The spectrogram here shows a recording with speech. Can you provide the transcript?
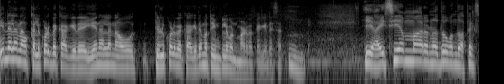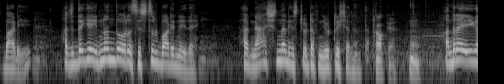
ಏನೆಲ್ಲ ನಾವು ಕಲ್ಕೊಳ್ಬೇಕಾಗಿದೆ ಏನೆಲ್ಲ ನಾವು ತಿಳ್ಕೊಳ್ಬೇಕಾಗಿದೆ ಮತ್ತು ಇಂಪ್ಲಿಮೆಂಟ್ ಮಾಡಬೇಕಾಗಿದೆ ಸರ್? ಈ ಐ ಸಿ ಎಂ ಆರ್ ಅನ್ನೋದು ಒಂದು ಅಫೆಕ್ಸ್ ಬಾಡಿ ಆ ಜೊತೆಗೆ ಇನ್ನೊಂದು ಅವರ ಸಿಸ್ಟರ್ ಬಾಡಿನೂ ಇದೆ. ಅದು ನ್ಯಾಷನಲ್ ಇನ್ಸ್ಟಿಟ್ಯೂಟ್ ಆಫ್ ನ್ಯೂಟ್ರಿಷನ್ ಅಂತ. ಓಕೆ ಅಂದರೆ ಈಗ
